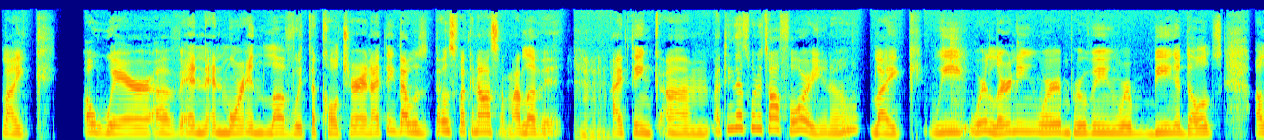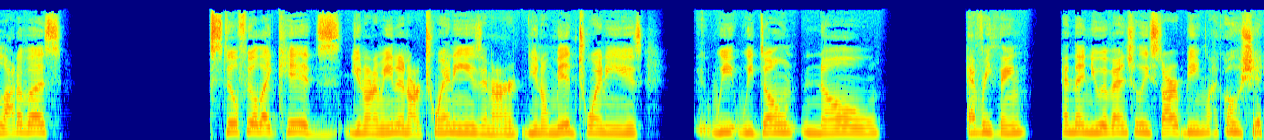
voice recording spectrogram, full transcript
like aware of and and more in love with the culture, and I think that was that was fucking awesome. I love it. I think um I think that's what it's all for, you know? Like we we're learning, we're improving, we're being adults. A lot of us still feel like kids, you know what I mean, in our 20s in our, you know, mid 20s. We we don't know everything. And then you eventually start being like, oh shit.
